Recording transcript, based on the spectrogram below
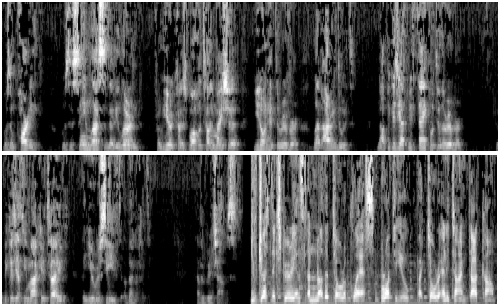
was imparting was the same lesson that he learned from here, because Baruch telling Moshe, you don't hit the river, let Aaron do it. Not because you have to be thankful to the river, but because you have to be makir taiv that you received a benefit. Have a great Shabbos. You've just experienced another Torah class brought to you by TorahAnytime.com.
